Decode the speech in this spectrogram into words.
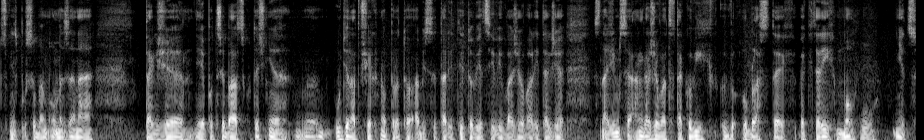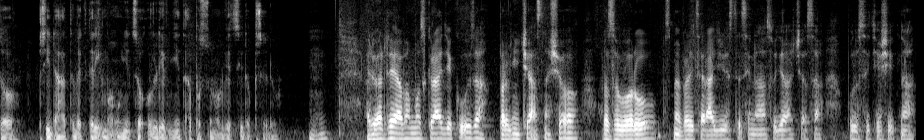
svým způsobem omezené. takže je potřeba skutečně udělat všechno pro to, aby se tady tyto věci vyvažovaly. Takže snažím se angažovat v takových oblastech, ve kterých mohu něco přidat, ve kterých mohu něco ovlivnit a posunout věci dopředu. Mm-hmm. Eduarde, já vám moc krát děkuji za první část našeho rozhovoru. Jsme velice rádi, že jste si na nás udělal čas a budu se těšit na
